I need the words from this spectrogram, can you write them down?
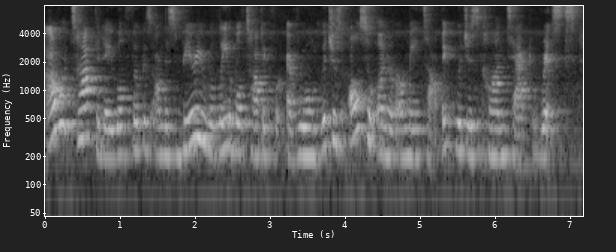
Our talk today will focus on this very relatable topic for everyone, which is also under our main topic, which is contact risks.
